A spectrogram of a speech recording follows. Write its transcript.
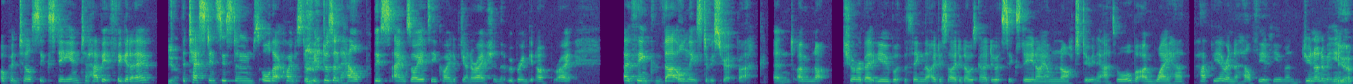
up until 16 to have it figured out Yeah. the testing systems all that kind of stuff it doesn't help this anxiety kind of generation that we're bringing up right i think that all needs to be stripped back and i'm not sure about you, but the thing that I decided I was going to do at 16, I am not doing it at all, but I'm way ha- happier and a healthier human. Do you know what I mean? yeah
